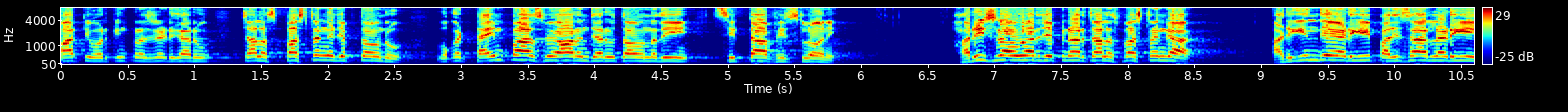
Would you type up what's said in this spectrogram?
పార్టీ వర్కింగ్ ప్రెసిడెంట్ గారు చాలా స్పష్టంగా చెప్తా ఉన్నారు. ఒక టైంపాస్ వ్యవహారం జరుగుతూ ఉన్నది సిట్ ఆఫీస్లో అని. హరీష్ రావు గారు చెప్పినారు చాలా స్పష్టంగా. అడిగిందే అడిగి పదిసార్లు అడిగి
